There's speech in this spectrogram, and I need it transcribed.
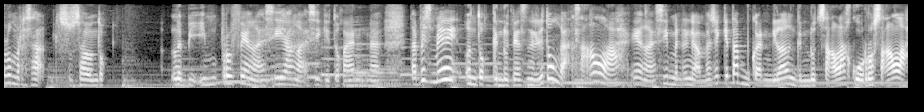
lu merasa susah untuk lebih improve ya nggak sih? Ya nggak sih gitu kan? Nah tapi sebenarnya untuk gendutnya sendiri tuh nggak salah ya nggak sih? Bener nggak? Maksudnya kita bukan bilang gendut salah kurus salah.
